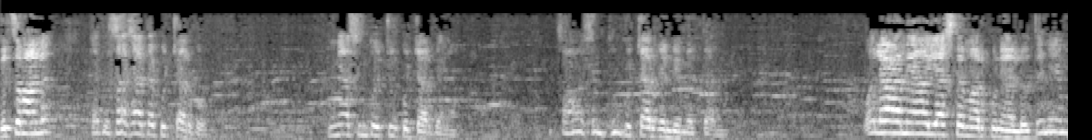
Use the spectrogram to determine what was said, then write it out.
ግልጽ ነው አለ ከተሳሳተ ቁጭ አድርገው እኛ ስንቶቹን ቁጭ አድርገናል ሰው ስንቱን ቁጭ አድርገን እንደመጣ ነው ወላ እኔ እያስተማርኩ ያለሁት እኔም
